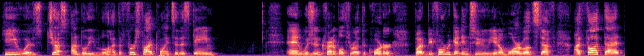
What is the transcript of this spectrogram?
He was just unbelievable. Had the first five points of this game and was incredible throughout the quarter. But before we get into you know more about Steph, I thought that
